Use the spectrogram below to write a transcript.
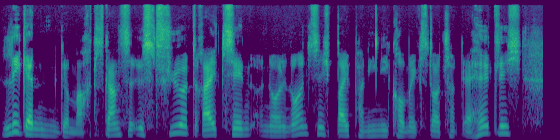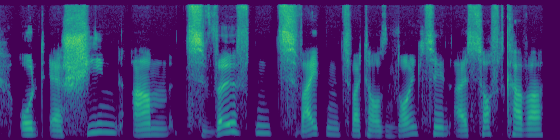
Legenden gemacht. Das Ganze ist für 13,99 bei Panini Comics Deutschland erhältlich und erschien am 12.02.2019 als Softcover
